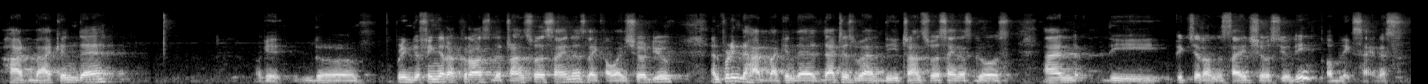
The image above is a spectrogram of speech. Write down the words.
heart back in there. Okay, the bring the finger across the transverse sinus, like how I showed you, and putting the heart back in there. That is where the transverse sinus goes, and the picture on the side shows you the oblique sinus.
